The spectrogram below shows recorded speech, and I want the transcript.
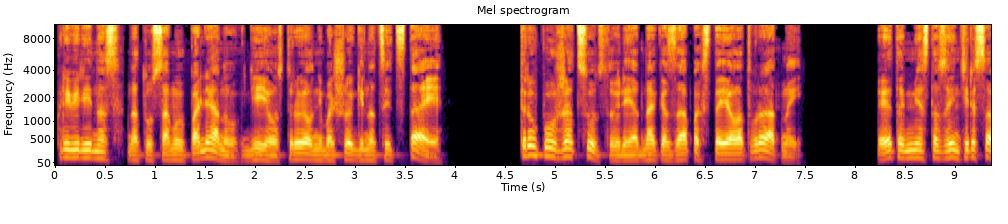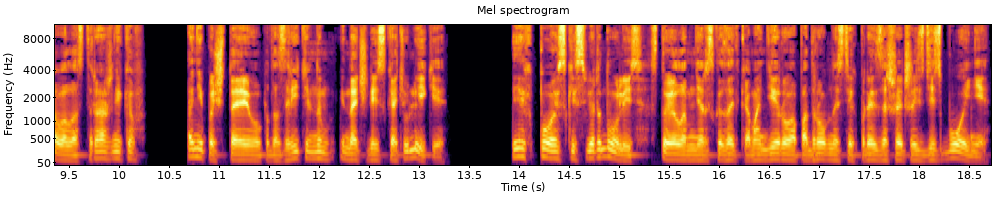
привели нас на ту самую поляну, где я устроил небольшой геноцид стаи. Трупы уже отсутствовали, однако запах стоял отвратный. Это место заинтересовало стражников, они посчитали его подозрительным и начали искать улики. Их поиски свернулись, стоило мне рассказать командиру о подробностях произошедшей здесь бойни.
